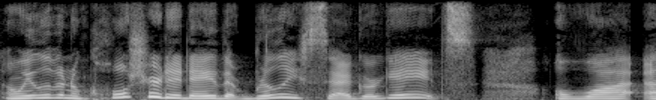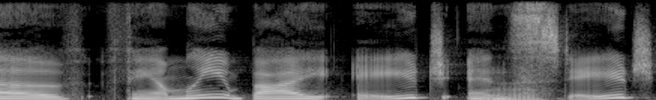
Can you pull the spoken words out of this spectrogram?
And we live in a culture today that really segregates a lot of family by age and mm-hmm. stage.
